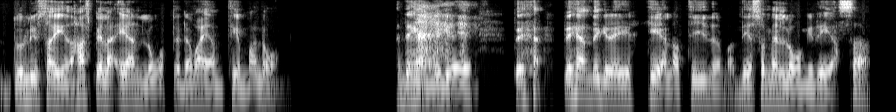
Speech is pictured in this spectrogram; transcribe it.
Då lyssnade in, han spelade en låt, den var en timme lång. det hände grejer. Det, det hände grejer hela tiden. Va? Det är som en lång resa.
